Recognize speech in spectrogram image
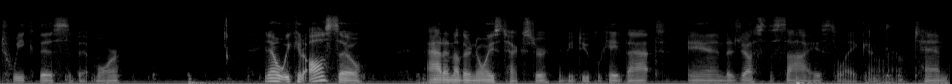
tweak this a bit more. You know, we could also add another noise texture, maybe duplicate that, and adjust the size to like, I don't know, 10.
